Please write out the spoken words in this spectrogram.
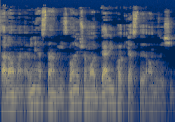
سلام من امین هستم. میزبان شما در این پادکست آموزشی.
